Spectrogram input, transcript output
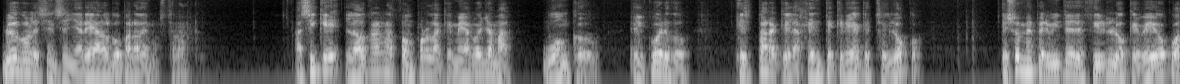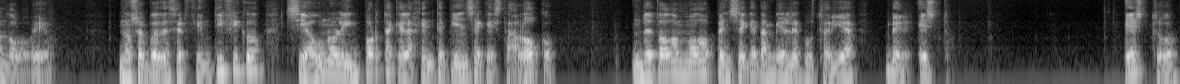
Luego les enseñaré algo para demostrarlo. Así que la otra razón por la que me hago llamar Wonko, el cuerdo, es para que la gente crea que estoy loco. Eso me permite decir lo que veo cuando lo veo. No se puede ser científico si a uno le importa que la gente piense que está loco. De todos modos pensé que también les gustaría ver esto. Esto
